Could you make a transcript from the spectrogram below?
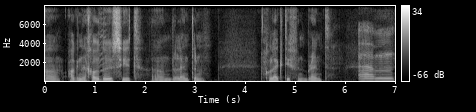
Uh, Agne, how do you see it? Um, the Lantern Collective and brand. Um,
